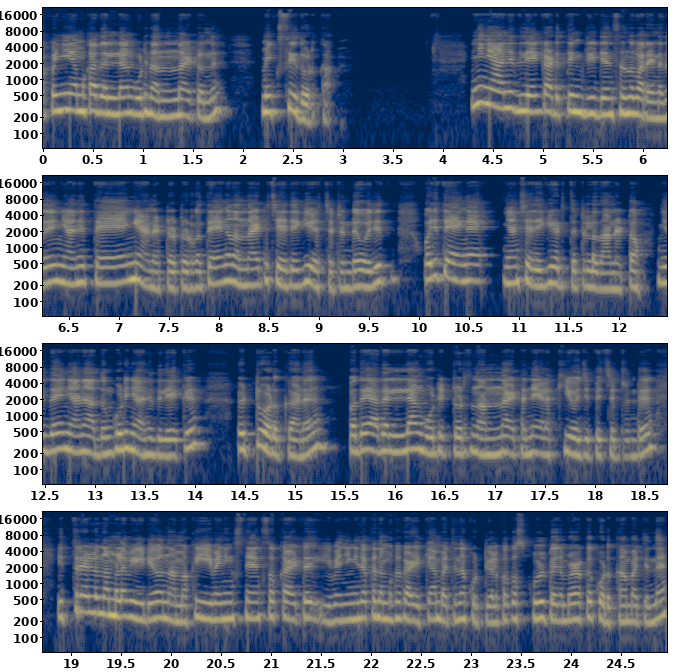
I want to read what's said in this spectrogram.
അപ്പോൾ ഇനി നമുക്ക് അതെല്ലാം കൂടി നന്നായിട്ടൊന്ന് മിക്സ് ചെയ്ത് കൊടുക്കാം. ഇനി ഞാൻ ഇതിലേക്ക് അടുത്ത ഇൻഗ്രീഡിയൻസ് എന്ന് പറയുന്നത് ഞാൻ തേങ്ങയാണ് ഇട്ട് ഇട്ട് കൊടുക്കുന്നത്. തേങ്ങ നന്നായിട്ട് ചെരുകി വെച്ചിട്ടുണ്ട്. ഒരു ഒരു തേങ്ങ ഞാൻ ചെരുകി എടുത്തിട്ടുള്ളതാണ് കേട്ടോ. ഇത് ഞാൻ അതും കൂടി ഞാൻ ഇതിലേക്ക് ഇട്ട് കൊടുക്കുകയാണ്. അപ്പോൾ അതേ അതെല്ലാം കൂടി ഇട്ട് കൊടുത്ത് നന്നായിട്ട് തന്നെ ഇളക്കി യോജിപ്പിച്ചിട്ടുണ്ട്. ഇത്രയേ ഉള്ളൂ നമ്മളെ വീഡിയോ നമുക്ക് ഈവനിങ് സ്നാക്സ് ഒക്കെ ആയിട്ട് ഈവനിങ്ങിലൊക്കെ നമുക്ക് കഴിക്കാൻ പറ്റുന്ന കുട്ടികൾക്കൊക്കെ സ്കൂൾ വരുമ്പോഴൊക്കെ കൊടുക്കാൻ പറ്റുന്ന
